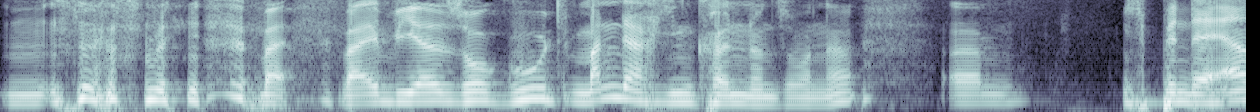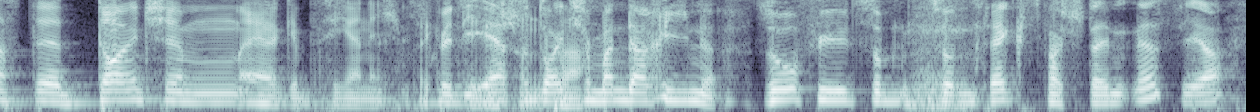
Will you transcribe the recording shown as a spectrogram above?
weil, weil wir so gut Mandarin können und so, ne? Ähm, Ich bin der erste deutsche, äh, gibt's sicher nicht. ich bin die erste deutsche Mandarine. So viel zum, zum Textverständnis, ja.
